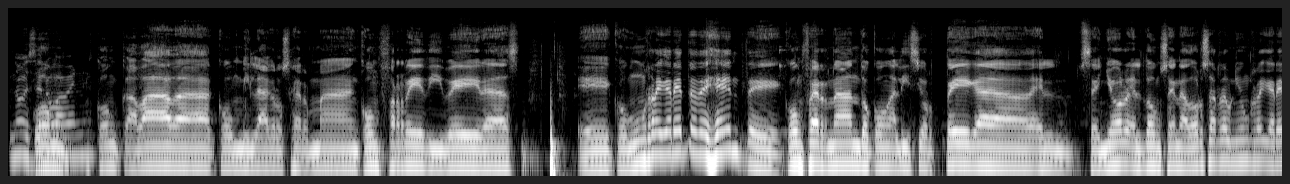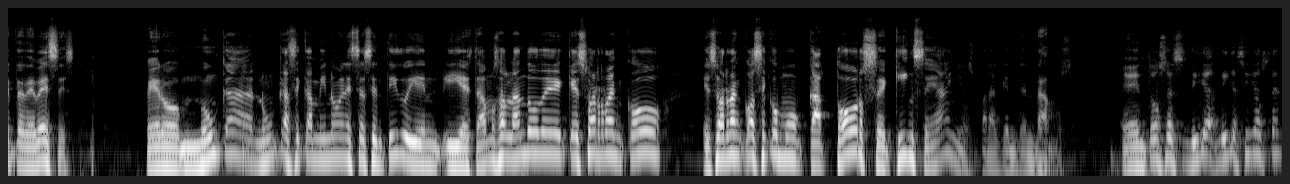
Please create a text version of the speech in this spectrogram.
No, no con, con Cavada, con Milagros Germán, con Freddy Veras, eh, con un regrete de gente, con Fernando, con Alicia Ortega, el señor, el don senador se reunió un regrete de veces pero nunca nunca se caminó en ese sentido y, y estamos hablando de que eso arrancó eso arrancó hace como 14, 15 años para que entendamos. Entonces, diga, diga, siga usted.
